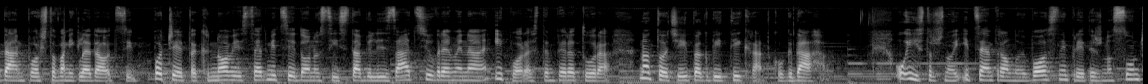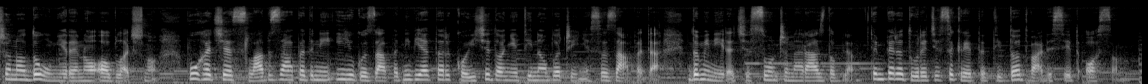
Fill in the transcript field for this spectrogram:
dan, poštovani gledaoci. Početak nove sedmice donosi stabilizaciju vremena i porast temperatura, no to će ipak biti kratkog daha. U istočnoj i centralnoj Bosni pritežno sunčano do umjereno oblačno. Puhaće slab zapadni i jugozapadni vjetar koji će donijeti na oblačenje sa zapada. Dominiraće sunčana razdoblja. Temperature će se kretati do 28.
